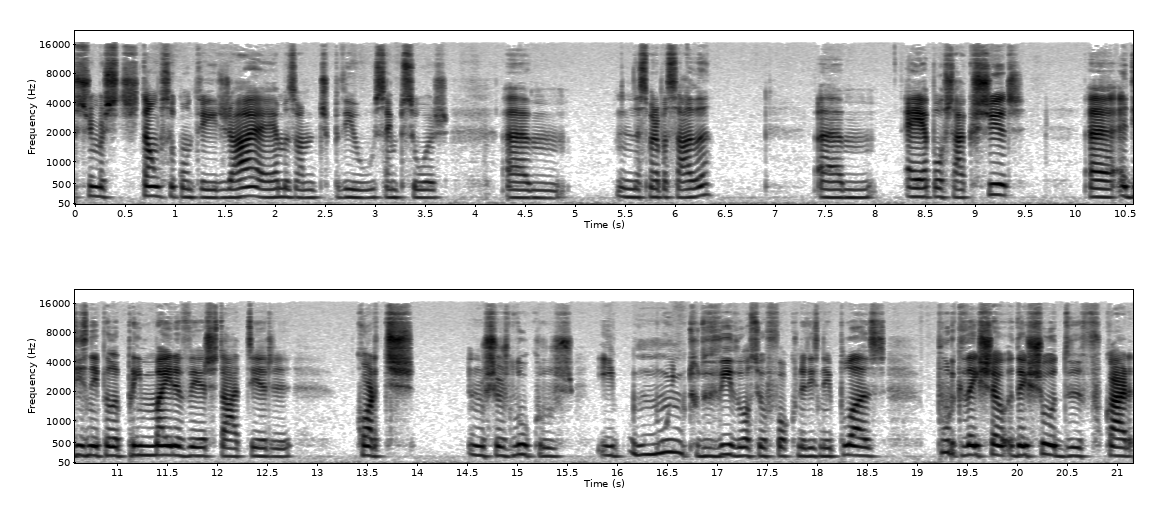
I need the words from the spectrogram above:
streamers estão-se a contrair já. A Amazon despediu 100 pessoas um, na semana passada. Um, a Apple está a crescer, Uh, a Disney, pela primeira vez, está a ter cortes nos seus lucros e muito devido ao seu foco na Disney Plus, porque deixou, deixou de, focar,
